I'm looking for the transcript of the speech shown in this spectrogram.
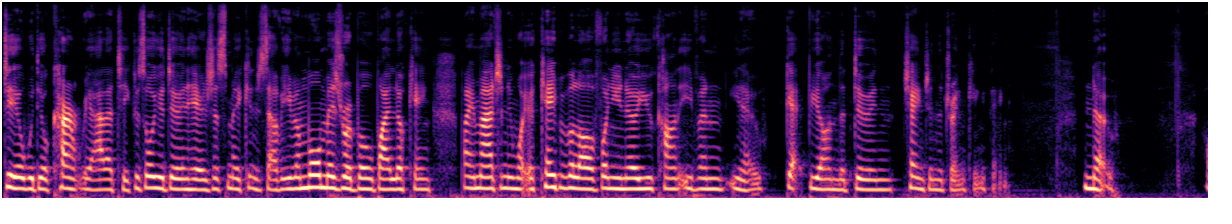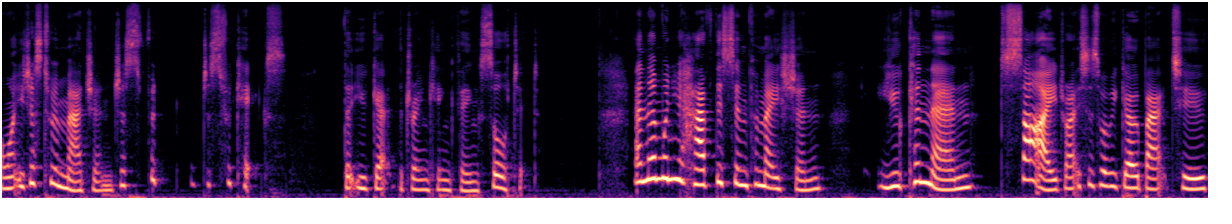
deal with your current reality because all you're doing here is just making yourself even more miserable by looking by imagining what you're capable of when you know you can't even you know get beyond the doing changing the drinking thing no i want you just to imagine just for just for kicks that you get the drinking thing sorted And then when you have this information, you can then decide, right? This is where we go back to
